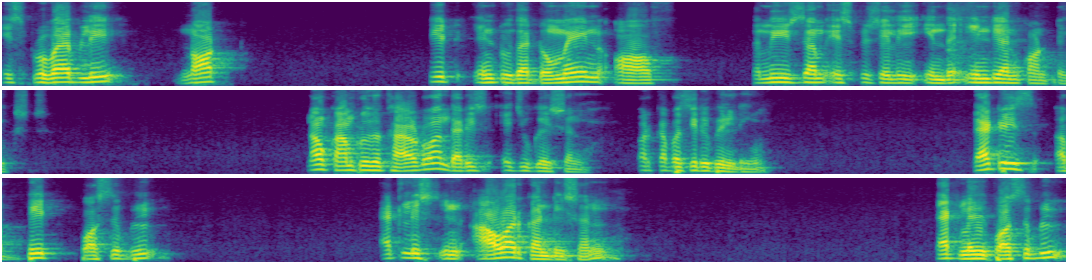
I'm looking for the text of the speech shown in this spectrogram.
is probably not fit into the domain of the museum, especially in the Indian context. Now come to the third one, that is education or capacity building. That is a bit possible, at least in our condition, that may be possible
